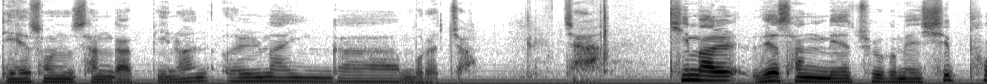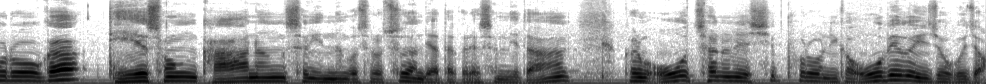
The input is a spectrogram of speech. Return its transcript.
대손 상각비는 얼마인가 물었죠. 자, 기말 외상 매출금의 10%가 대손 가능성 있는 것으로 추산되었다 그랬습니다. 그럼 5천 원의 10%니까 500원이죠. 그죠?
